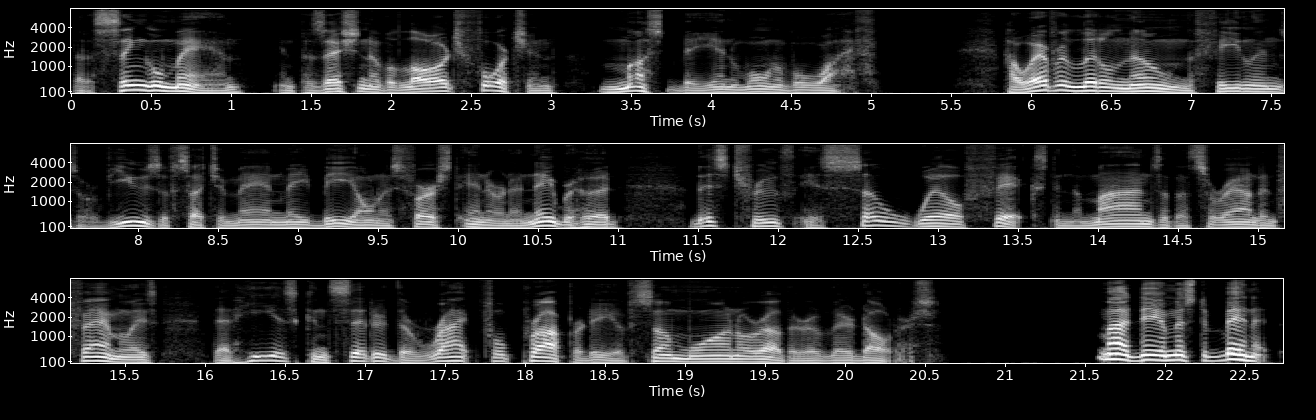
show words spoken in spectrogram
that a single man in possession of a large fortune must be in want of a wife. However little known the feelings or views of such a man may be on his first entering a neighborhood, this truth is so well fixed in the minds of the surrounding families that he is considered the rightful property of some one or other of their daughters. My dear Mr. Bennet,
